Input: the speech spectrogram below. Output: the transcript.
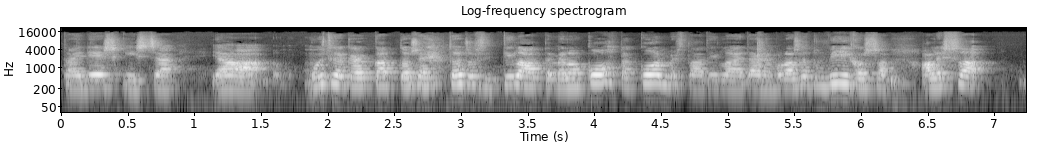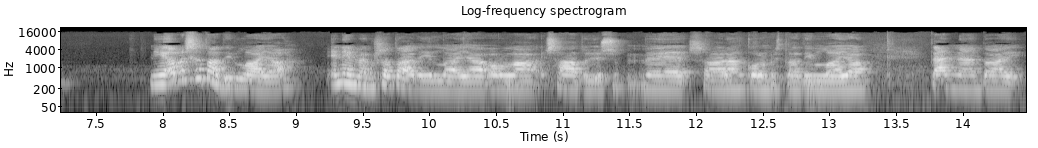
tai deskissä. Ja muistakaa käydä katsoa se, toivottavasti tilaatte. Meillä on kohta 300 tilaajaa täynnä. Me ollaan saatu viikossa alle, sa- niin alle 100 tilaajaa. Enemmän kuin 100 tilaajaa ollaan saatu, jos me saadaan 300 tilaajaa tänään tai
